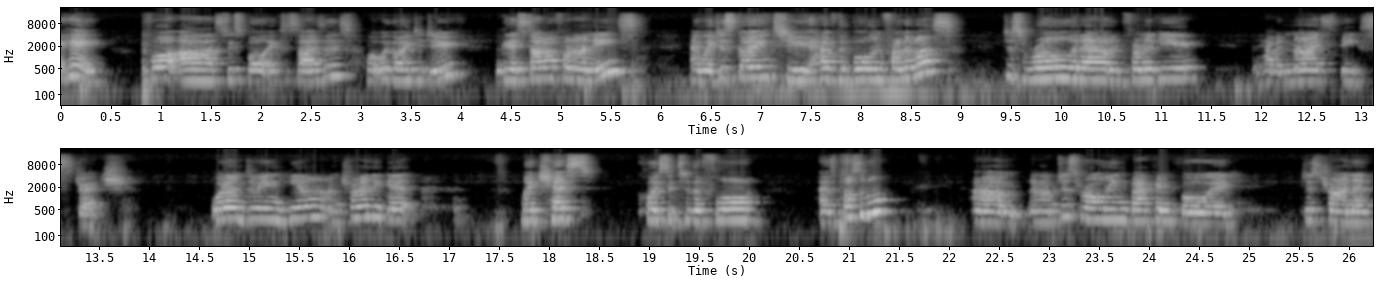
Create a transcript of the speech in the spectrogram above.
Okay, for our Swiss ball exercises, what we're going to do, we're going to start off on our knees and we're just going to have the ball in front of us. Just roll it out in front of you and have a nice big stretch. What I'm doing here, I'm trying to get my chest closer to the floor as possible. Um, and I'm just rolling back and forward, just trying to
